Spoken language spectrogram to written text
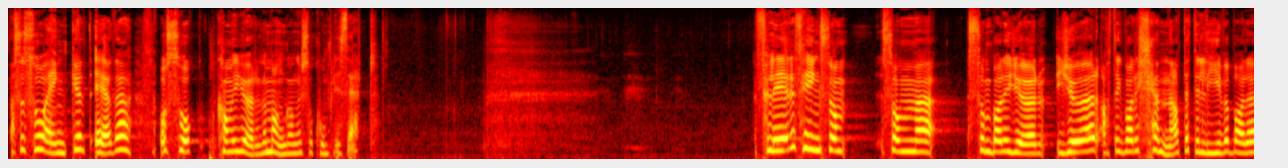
Altså Så enkelt er det, og så kan vi gjøre det mange ganger så komplisert. Flere ting som, som, eh, som bare gjør, gjør, at jeg bare kjenner at dette livet bare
